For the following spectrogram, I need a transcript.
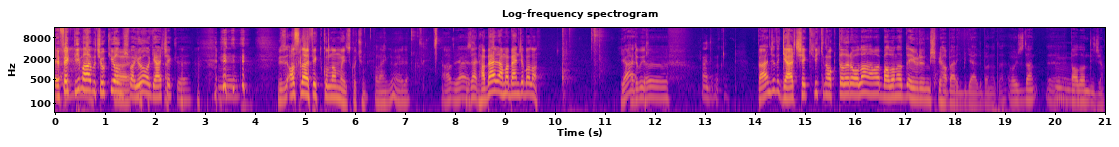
efekt değil mi abi? Çok iyi olmuş. Evet. Bak. Yo gerçek. Biz asla efekt kullanmayız koçum falan değil mi öyle? abi ya. Güzel. Haber ama bence balon. Ya, Hadi buyur. e, Hadi bakalım. Bence de gerçeklik noktaları olan ama balona da evrilmiş bir haber gibi geldi bana da. O yüzden e, Hmm. balon diyeceğim.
